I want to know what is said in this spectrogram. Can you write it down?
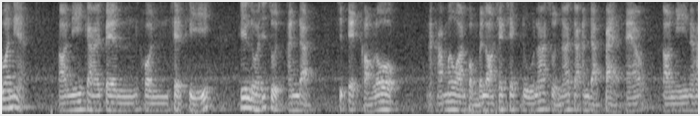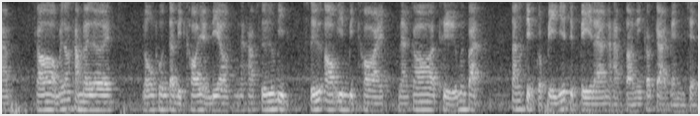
ล้วนๆเนี่ยตอนนี้กลายเป็นคนเศรษฐีที่รวยที่สุดอันดับ 11 ของโลกนะครับเมื่อวานผมไปลองเช็คๆดูล่าสุดน่าจะอันดับ 8 แล้ว ตอนนี้นะครับ ก็ไม่ต้องทำอะไรเลย ลงทุนแต่บิตคอยอย่างเดียวนะครับ ซื้อบิตซื้อ all in bitcoin แล้วก็ถือมันไป ตั้ง 10 กว่าปี 20 ปีแล้วนะครับ ตอนนี้ก็กลายเป็นเศรษ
